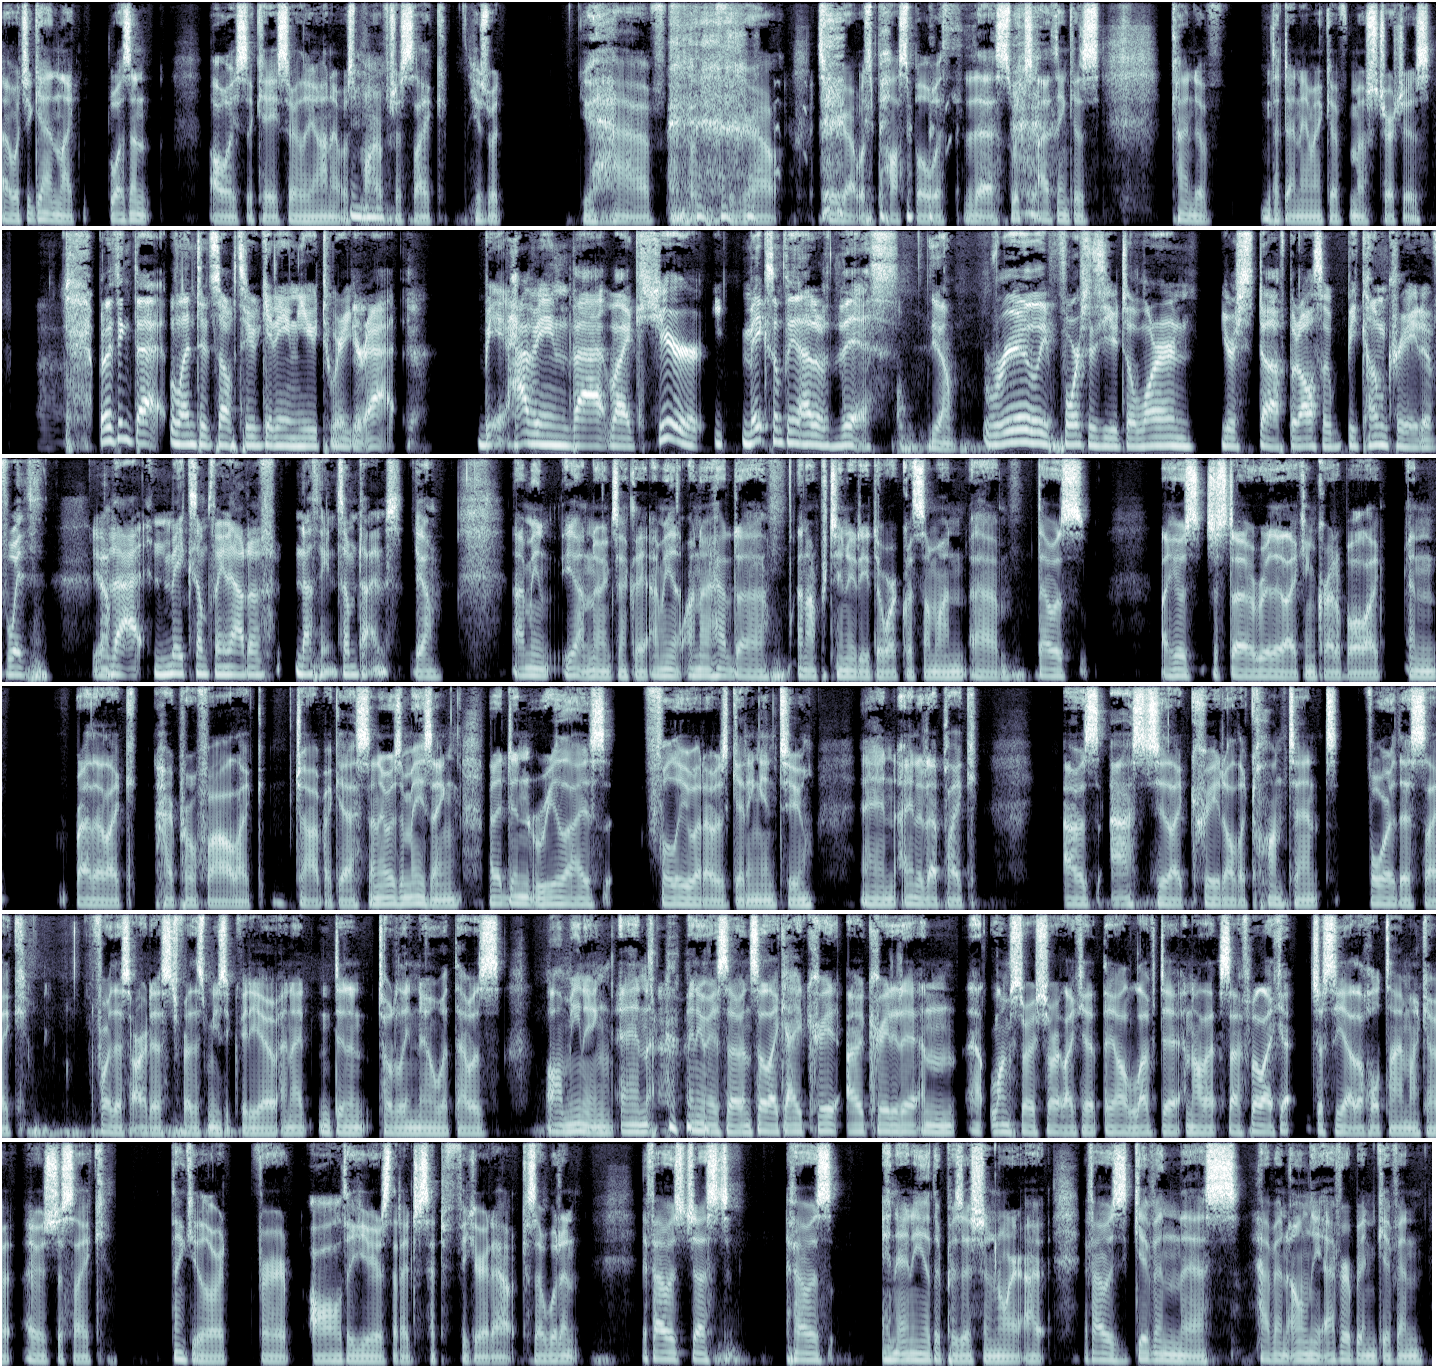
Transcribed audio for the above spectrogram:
Uh, which again, like, wasn't always the case early on. It was more Mhm. of just like, here's what you have. Let's figure out let's figure out what's possible with this, which I think is kind of the dynamic of most churches. But I think that lent itself to getting you to where you're at. be, having that like here make something out of this Yeah. really forces you to learn your stuff but also become creative with Yeah. that and make something out of nothing sometimes Yeah. I mean, yeah, no, exactly. I mean, when I had uh, an opportunity to work with someone, um, that was like, it was just a really like incredible, like, and rather like high profile, like job, I guess. And it was amazing, but I didn't realize fully what I was getting into. And I ended up like, I was asked to like create all the content for this, like, for this artist, for this music video. And I didn't totally know what that was all meaning. And anyway, so and so like I create I created it, and uh, long story short, like it, they all loved it and all that stuff. But like uh, just yeah, the whole time, like I, I was just like, thank you, Lord, for all the years that I just had to figure it out because I wouldn't if I was just if I was in any other position where I if I was given this, having only ever been given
